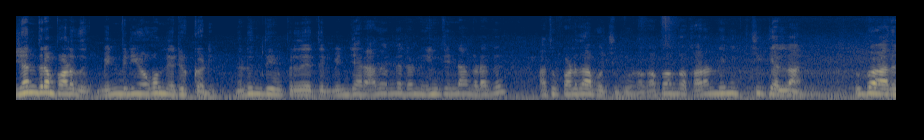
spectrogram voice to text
இயந்திரம் பழுது மின் விநியோகம் நெருக்கடி. நெடுந்தீவு பிரதேசத்தில் மின்சாரம் அது அங்கே ரெண்டு இன்ஜின் தான் கிடக்கு. அது பழுதா போச்சு கூட. அப்போ அங்கே கரண்டின் சிக்கல் தான். இப்போ அது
